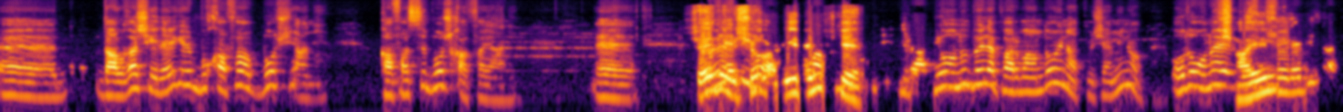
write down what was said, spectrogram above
e, dalga şeyleri gelir. Bu kafa boş yani. Kafası boş kafa yani. E, Şey demiş o Ali'ye demiş ki Rabia onu böyle parmağında oynatmış emin ol. O da onu Şahin- söyledi zaten.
